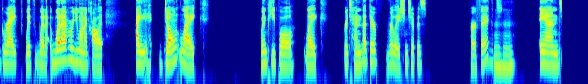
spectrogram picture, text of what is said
gripe with what whatever you want to call it i don't like when people like pretend that their relationship is perfect mhm. and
